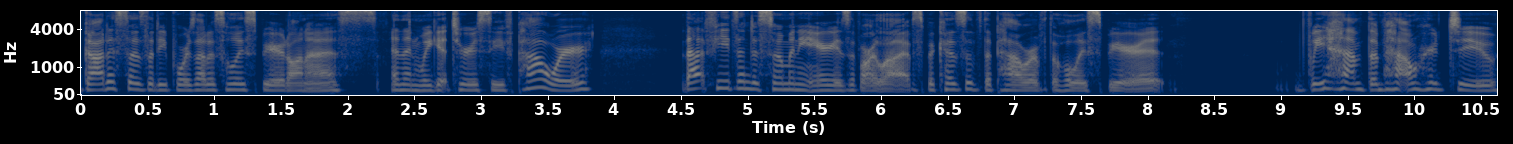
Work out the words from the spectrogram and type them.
God says that He pours out His Holy Spirit on us, and then we get to receive power. That feeds into so many areas of our lives because of the power of the Holy Spirit. We have the power to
